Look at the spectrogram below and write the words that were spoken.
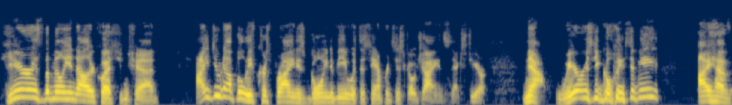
Here is the million dollar question, Chad. I do not believe Kris Bryant is going to be with the San Francisco Giants next year. Now, where is he going to be? I have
